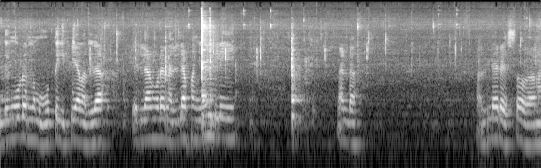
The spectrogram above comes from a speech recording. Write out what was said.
ഇതും കൂടെ ഒന്ന് മൂത്ത് കിട്ടിയാൽ എല്ലാം കൂടെ നല്ല ഭംഗിയില്ലേ? കണ്ട? നല്ല രസമാണ്.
